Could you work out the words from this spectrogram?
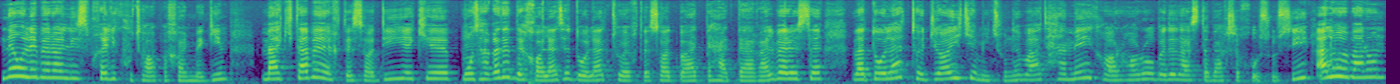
نئولیبرالیسم خیلی کوتاه بخوایم بگیم مکتب اقتصادیه که معتقد دخالت دولت تو اقتصاد باید به حداقل برسه و دولت تا جایی که می‌تونه باید همه کارها رو بده دست بخش خصوصی. علاوه بر اون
